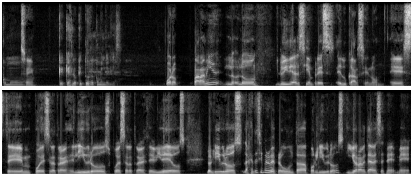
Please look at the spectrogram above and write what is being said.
como... ¿qué, es lo que tú recomendarías? Bueno, para mí lo, lo, ideal siempre es educarse, ¿no? Este, puede ser a través de libros, puede ser a través de videos. Los libros, la gente siempre me pregunta por libros y yo realmente a veces me, me,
